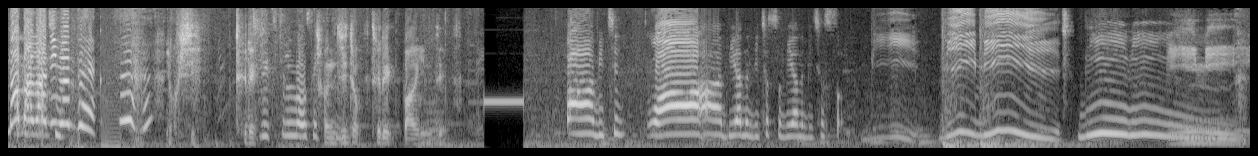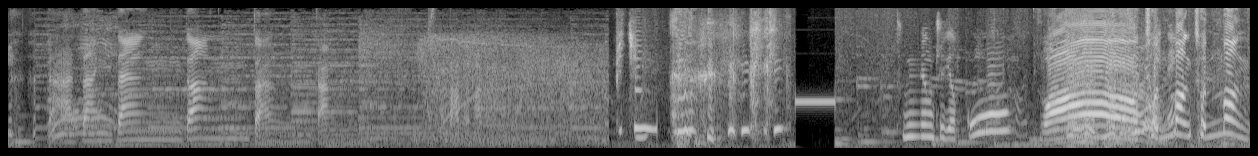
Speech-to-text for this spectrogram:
나만 아니면 돼. 역시 드랙. 전지적 드랙 마인드 아 미친. 와! 아 미안해 미쳤어 미안해 미쳤어. 미! 미! 미! 미 미. 이미 따당당당당당 두 명 죽였고. 와 오, 전망 전망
